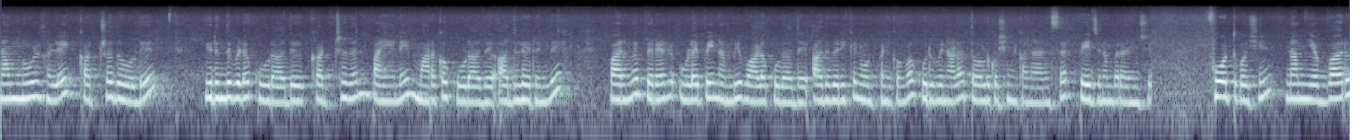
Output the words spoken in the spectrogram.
நம் நூல்களை கற்றதோடு இருந்துவிடக்கூடாது கற்றதன் பயனை மறக்கக்கூடாது. அதிலிருந்து பாருங்கள் பிறர் உழைப்பை நம்பி வாழக்கூடாது. அது வரைக்கும் நோட் பண்ணிக்கோங்க. குருவினால தேர்ட் கொஷினுக்கான ஆன்சர் பேஜ் நம்பர் அஞ்சு. ஃபோர்த் கொஷின் நாம் எவ்வாறு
